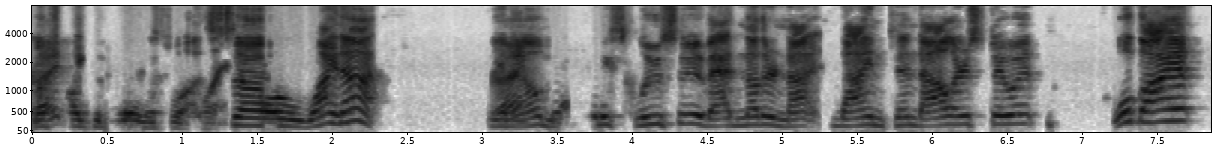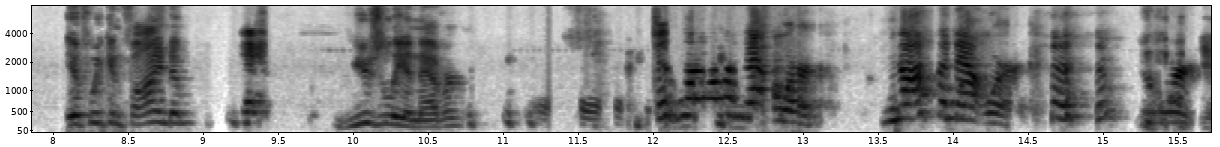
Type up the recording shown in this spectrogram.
Right? much like the bonus was. So why not? You Right. know, make it exclusive, add another nine, nine, ten dollars to it. We'll buy it if we can find them. Yeah. Usually a never. Just not on the network. Not the network. Hmm.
